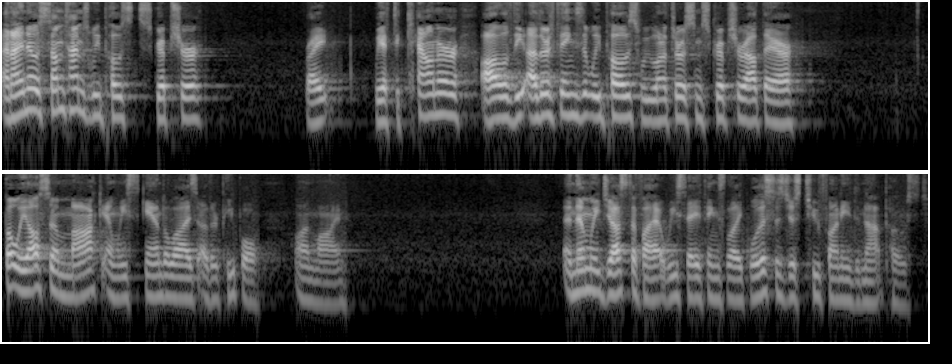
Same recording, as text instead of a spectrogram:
And I know sometimes we post scripture, right? We have to counter all of the other things that we post. We want to throw some scripture out there. But we also mock and we scandalize other people online. And then we justify it. We say things like, well, this is just too funny to not post.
